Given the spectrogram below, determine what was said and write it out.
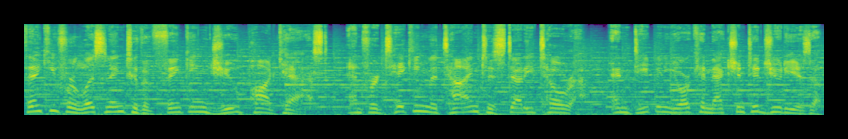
Thank you for listening to the Thinking Jew podcast and for taking the time to study Torah and deepen your connection to Judaism.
